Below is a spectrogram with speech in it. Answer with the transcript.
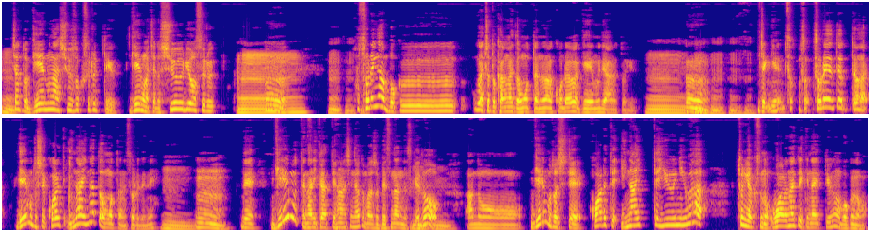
うん。ちゃんとゲームが収束するっていう、ゲームがちゃんと終了する。うん。うん。それが僕がちょっと考えて思ったのは、これはゲームであるという。うん。うんじゃあゲそ、そ、それで、だからゲームとして壊れていないなと思ったんです、それでね。うん。うん。で、ゲームって何かっていう話になるとまた別なんですけど、あのーゲームとして壊れていないっていうには、とにかくその終わらないといけないっていうのが僕の、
